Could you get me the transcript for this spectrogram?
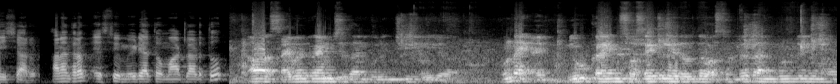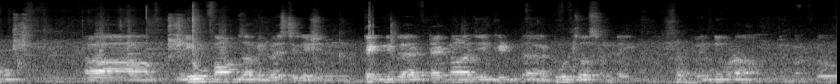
తీశారు. అనంతరం ఎస్పీ మీడియాతో మాట్లాడుతూ ఆ, సైబర్ క్రైమ్స్ దాని గురించి ఉన్నాయి. న్యూ క్రైమ్ సొసైటీలో ఏదైతే వస్తుందో దాని గురించి మనం new forms of investigation technical technology kit tools వస్తుంటాయి. ఇవన్నీ కూడా ఇప్పుడు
